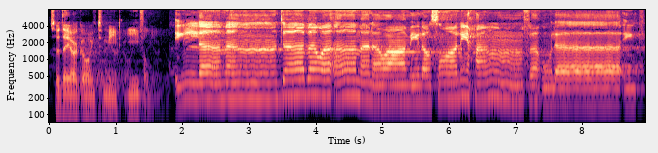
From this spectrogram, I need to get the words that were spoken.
so they are going to meet evil. إلا من تاب وآمن وعمل صالحا فأولئك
